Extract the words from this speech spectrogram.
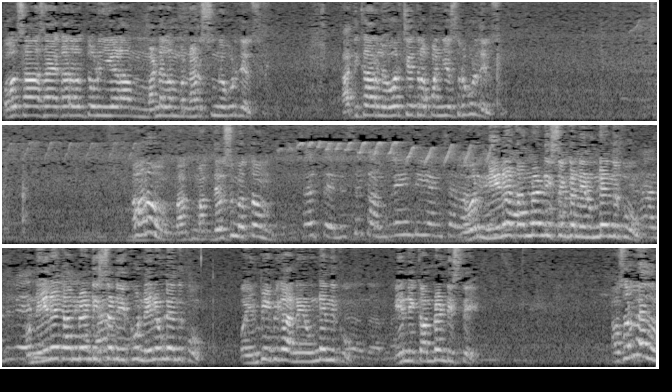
ప్రోత్సాహ సహకారాలతో చేయడం మండలం నడుస్తుందో కూడా తెలుసు. అధికారులు ఎవరి చేతిలో పనిచేస్తున్నారో కూడా తెలుసు. అవును మాకు మాకు తెలుసు మొత్తం. ఎవరు? నేనే కంప్లైంట్ ఇస్తే ఇంకా నేను ఉండేందుకు? నేనే కంప్లైంట్ ఇస్తే నీకు నేను ఉండేందుకు? ఎంపీపీగా నేను ఉండేందుకు? నేను నీకు కంప్లైంట్ ఇస్తే? అవసరం లేదు.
